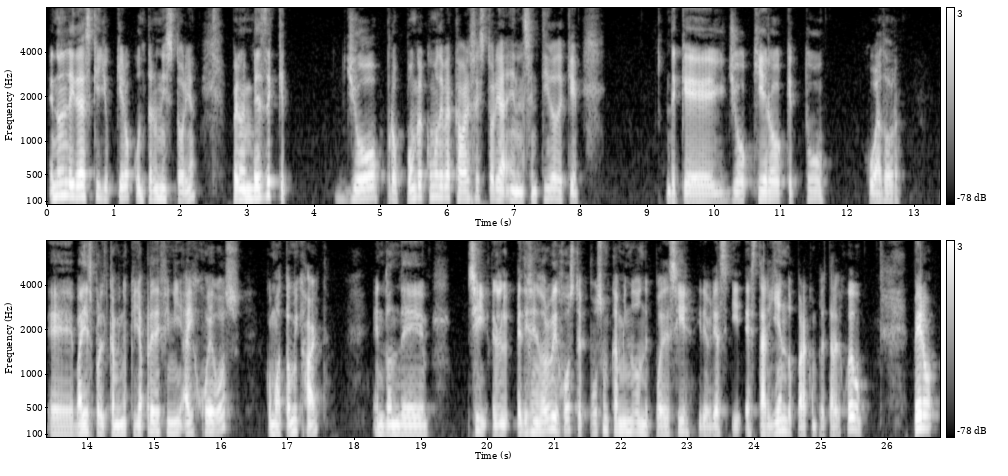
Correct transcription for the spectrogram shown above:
en donde la idea es que yo quiero contar una historia, pero en vez de que yo proponga cómo debe acabar esa historia en el sentido de que de que yo quiero que tú, jugador, eh, vayas por el camino que ya predefiní, hay juegos como Atomic Heart, en donde sí, el, diseñador de videojuegos te puso un camino donde puedes ir y deberías estar yendo para completar el juego. Pero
